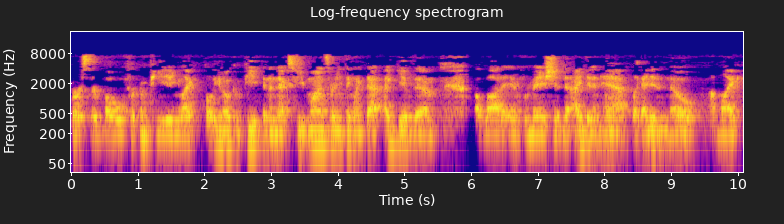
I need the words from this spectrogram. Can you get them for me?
burst their bubble for competing, like, oh, you know, compete in the next few months or anything like that. I give them a lot of information that I didn't have, like I didn't know. I'm like,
